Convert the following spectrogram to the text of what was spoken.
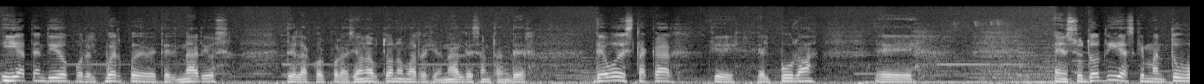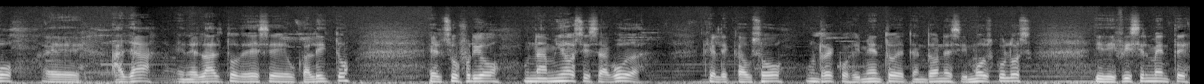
y atendido por el cuerpo de veterinarios de la Corporación Autónoma Regional de Santander. Debo destacar que el Pura, eh, en sus dos días que mantuvo eh, allá en el alto de ese eucalipto, él sufrió una miosis aguda que le causó un recogimiento de tendones y músculos y difícilmente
